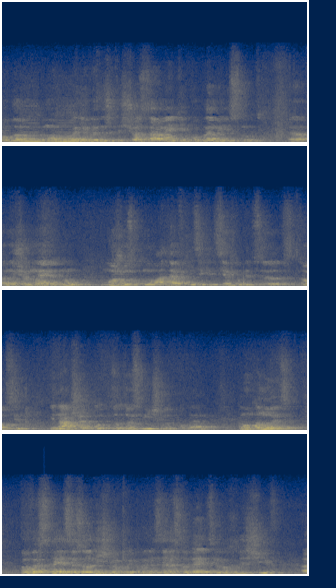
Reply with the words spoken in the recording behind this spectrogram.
проблем. Тому ми повинні визначити, що саме, які проблеми існують. Е, Тому що ми ну, можемо запланувати, а в кінці кінців будуть е, зовсім інакше, зовсім інші проблеми. Тому планується провести соціологічне опитування серед студентів, викладачів, е,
